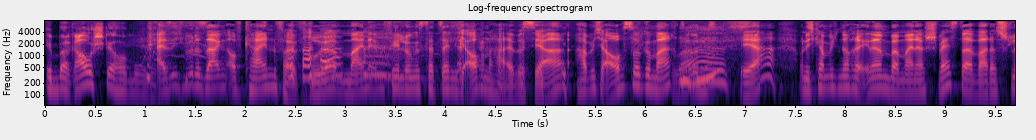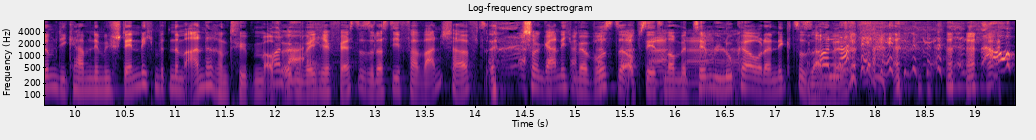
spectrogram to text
im Rausch der Hormone. Also ich würde sagen, auf keinen Fall früher. Meine Empfehlung ist tatsächlich auch ein halbes Jahr. Habe ich auch so gemacht. Und, ja, und ich kann mich noch erinnern, bei meiner Schwester war das schlimm. Die kam nämlich ständig mit einem anderen Typen auf Oh nein. irgendwelche Feste, sodass die Verwandtschaft schon gar nicht mehr wusste, ob sie jetzt noch mit Tim, Luca oder Nick Oh zusammen nein, ist. das ist auch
